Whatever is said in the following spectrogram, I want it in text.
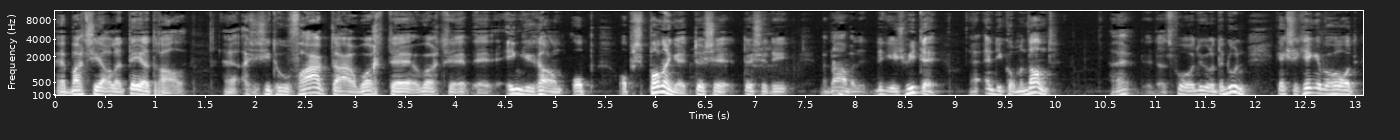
uh, Martial en Theatraal. als je ziet hoe vaak daar wordt, uh, wordt ingegaan op, op spanningen tussen, tussen die, met name de, de Jezuïeten en die commandant. Hè, dat is voortdurend te doen. Kijk, ze gingen bijvoorbeeld...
